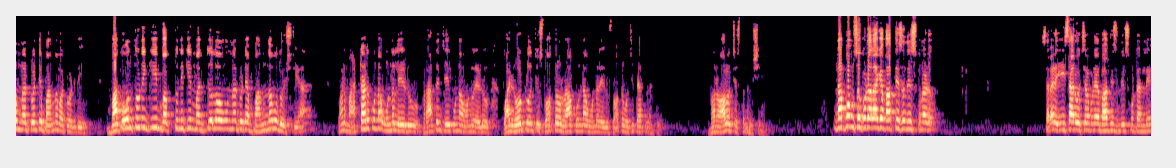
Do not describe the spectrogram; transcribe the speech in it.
ఉన్నటువంటి బంధం అటువంటిది. భగవంతుడికి భక్తునికి మధ్యలో ఉన్నటువంటి బంధము దృష్ట్యా వాడు మాట్లాడకుండా ఉండలేడు ప్రార్థన చేయకుండా ఉండలేడు వాడి నోట్లోంచి స్తోత్రం రాకుండా ఉండలేదు స్తోత్రం వచ్చి తెరపదంటే మనం ఆలోచిస్తున్న విషయం. నపుంసకుడు అలాగే బాప్తీసం తీసుకున్నాడు. సరే ఈసారి వచ్చినప్పుడు నేను బాప్తీసం తీసుకుంటానులే.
